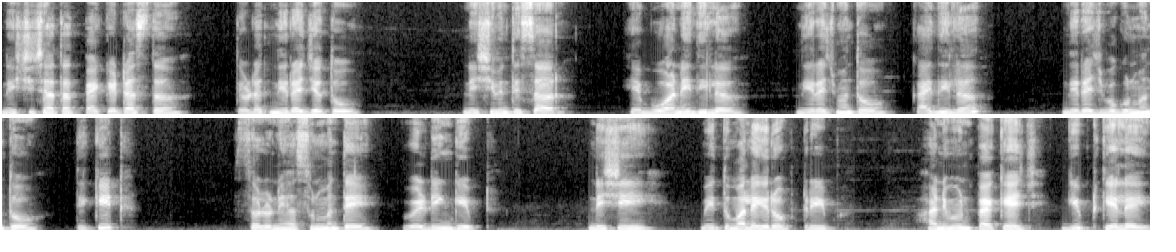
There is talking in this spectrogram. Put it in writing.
निशीच्या हातात पॅकेट असतं तेवढ्यात नीरज येतो. निशी म्हणते सर हे बुवाने दिलं. नीरज म्हणतो काय दिलं? नीरज बघून म्हणतो तिकीट. सलोनी हसून म्हणते वेडिंग गिफ्ट. निशी मी तुम्हाला Europe trip honeymoon package gift केलं आहे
